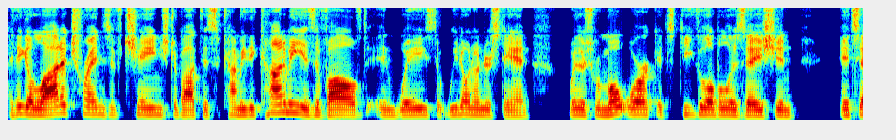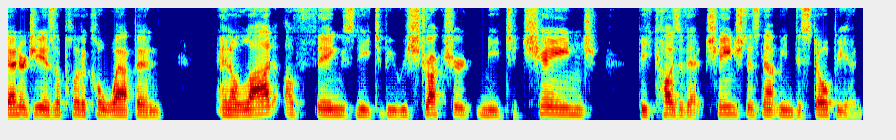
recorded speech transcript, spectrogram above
I think a lot of trends have changed about this economy. The economy has evolved in ways that we don't understand, whether it's remote work, it's deglobalization, it's energy as a political weapon, and a lot of things need to be restructured, need to change because of that. Change does not mean dystopian.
